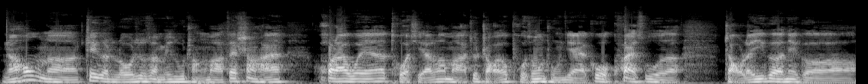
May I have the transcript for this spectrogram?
然后呢，这个楼就算没租成吧，在上海，后来我也妥协了嘛，就找一个普通中介，给我快速的找了一个那个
